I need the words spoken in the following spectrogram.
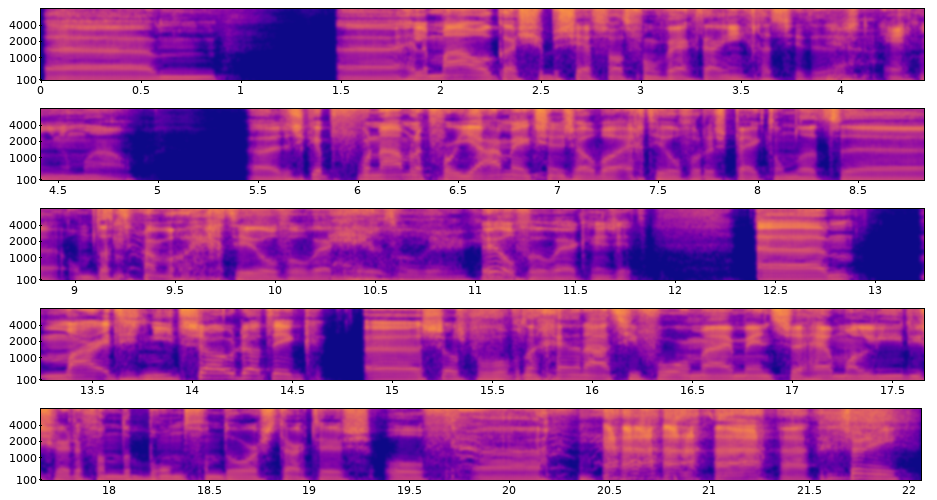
Ehm, eh, helemaal ook als je beseft wat voor werk daarin gaat zitten. Dat Ja. is echt niet normaal. Eh, dus ik heb voornamelijk voor jaarmerks en zo wel echt heel veel respect. Omdat, omdat daar wel echt heel veel werk in Heel zit. veel werk. Heel veel werk in zit. Ehm, maar het is niet zo dat ik, eh, zoals bijvoorbeeld een generatie voor mij, mensen helemaal lyrisch werden van de bond van doorstarters. Of. eh, Sorry.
